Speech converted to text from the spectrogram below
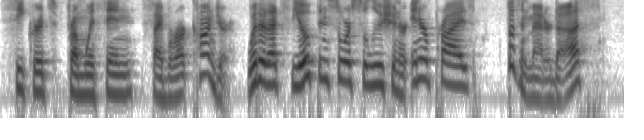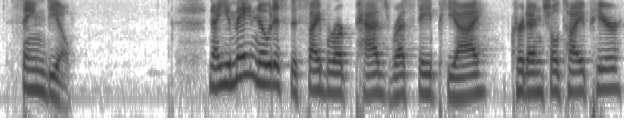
secrets from within CyberArk Conjur. Whether that's the open source solution or enterprise, doesn't matter to us. Same deal. Now you may notice the CyberArk PAS REST API credential type here.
